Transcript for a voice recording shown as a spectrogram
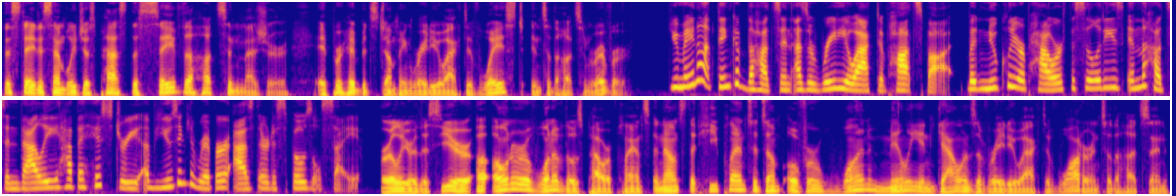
The state assembly just passed the Save the Hudson measure. It prohibits dumping radioactive waste into the Hudson River. You may not think of the Hudson as a radioactive hotspot, but nuclear power facilities in the Hudson Valley have a history of using the river as their disposal site. Earlier this year, a owner of one of those power plants announced that he planned to dump over 1 million gallons of radioactive water into the Hudson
